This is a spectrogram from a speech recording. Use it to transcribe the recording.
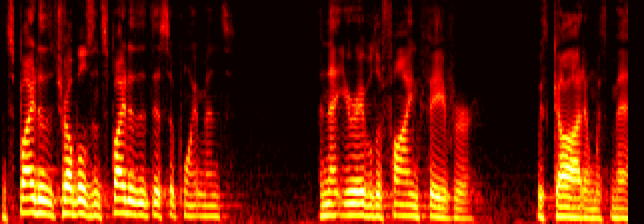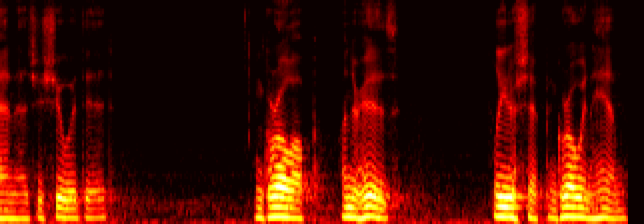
in spite of the troubles, in spite of the disappointments, and that you're able to find favor with God and with men as Yeshua did, and grow up under His leadership and grow in Him.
